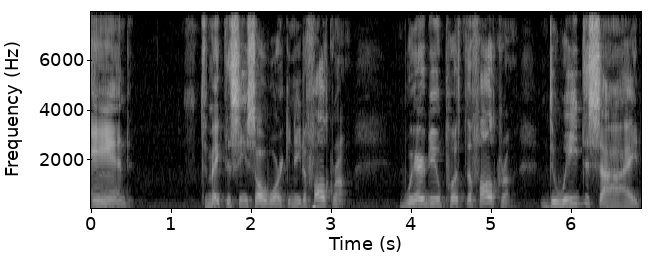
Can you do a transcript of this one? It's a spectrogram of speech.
And to make the seesaw work, you need a fulcrum. Where do you put the fulcrum? Do we decide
